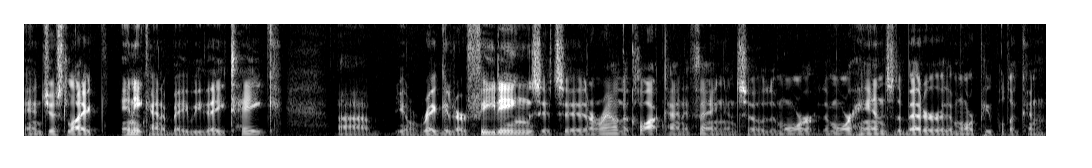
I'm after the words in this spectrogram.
And just like any kind of baby, they take uh, you know regular feedings. It's an around the clock kind of thing, and so the more the more hands, the better. The more people that can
